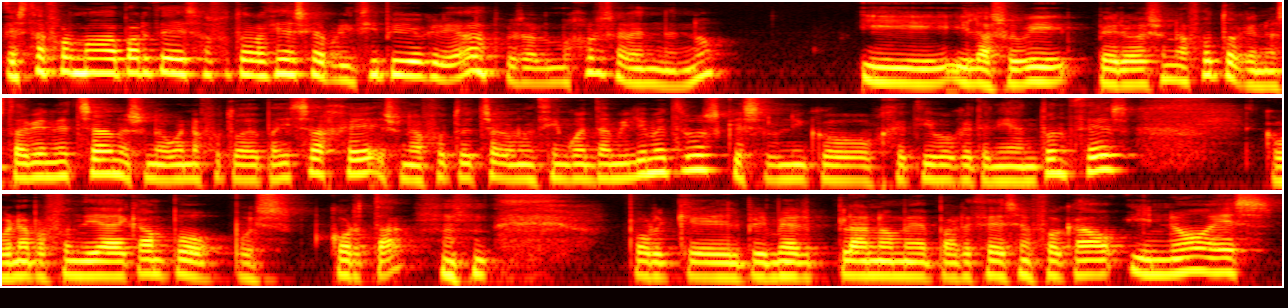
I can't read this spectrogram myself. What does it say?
esta formaba parte de esas fotografías que al principio yo creía, ah, pues a lo mejor se venden, ¿no? Y, y, la subí, pero es una foto que no está bien hecha, no es una buena foto de paisaje, es una foto hecha con un 50 milímetros, que es el único objetivo que tenía entonces con una profundidad de campo pues corta, porque el primer plano me parece desenfocado y no es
